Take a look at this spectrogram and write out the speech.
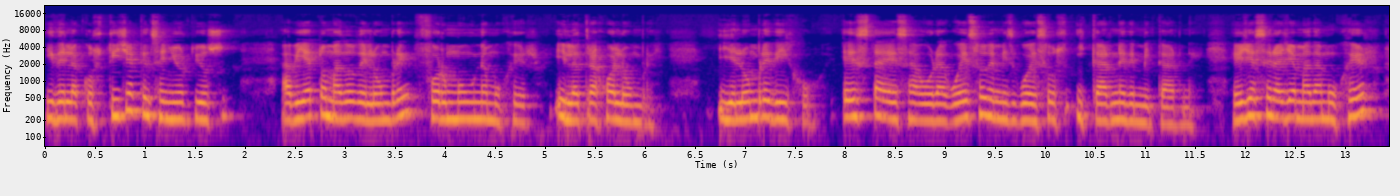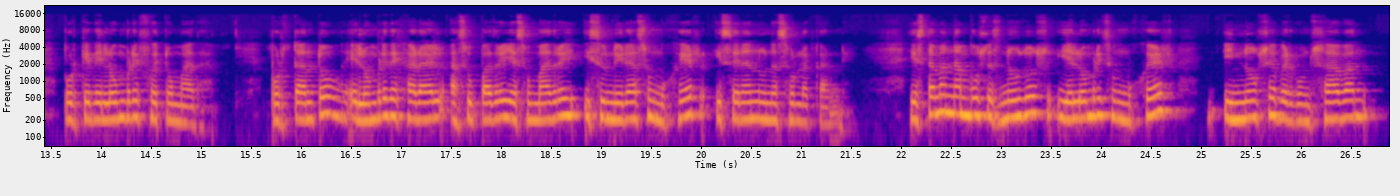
Y de la costilla que el Señor Dios había tomado del hombre, formó una mujer, y la trajo al hombre. Y el hombre dijo, Esta es ahora hueso de mis huesos y carne de mi carne. Ella será llamada mujer, porque del hombre fue tomada. Por tanto, el hombre dejará a su padre y a su madre y se unirá a su mujer y serán una sola carne. Y estaban ambos desnudos y el hombre y su mujer y no se avergonzaban.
